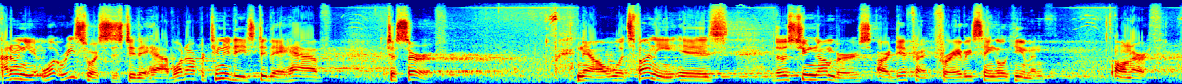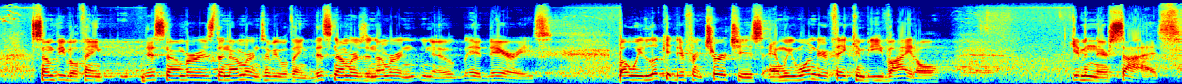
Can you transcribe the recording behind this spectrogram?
I don't know what resources do they have? What opportunities do they have to serve? Now, what's funny is those two numbers are different for every single human on earth. Some people think this number is the number, and some people think this number is the number, and you know, it varies. But we look at different churches and we wonder if they can be vital given their size.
